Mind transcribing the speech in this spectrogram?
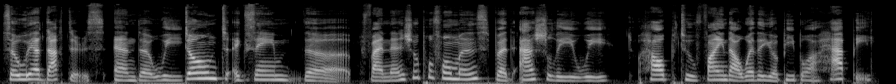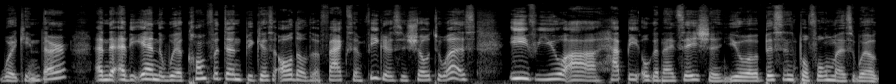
So we are doctors and uh, we don't examine the financial performance, but actually we help to find out whether your people are happy working there. And at the end, we're confident because all of the facts and figures show to us if you are a happy organization, your business performance will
